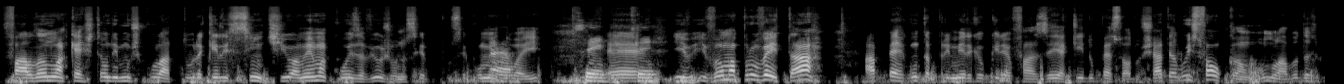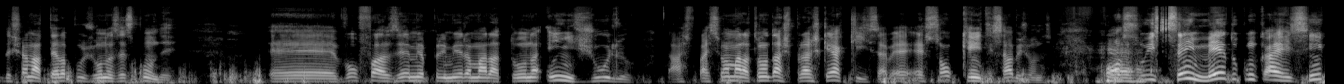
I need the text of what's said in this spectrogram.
falando uma questão de musculatura que ele sentiu a mesma coisa, viu, Jonas? Você, você comentou é, aí. Sim, é, sim. E, e, vamos aproveitar a pergunta primeira que eu queria fazer aqui do pessoal do chat é Luiz Falcão. Vamos lá, vou deixar na tela para o Jonas responder. É, vou fazer a minha primeira maratona em julho. Vai ser uma maratona das praias que é aqui, sabe? É, é sol quente, sabe, Jonas? Posso ir sem medo com KR5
